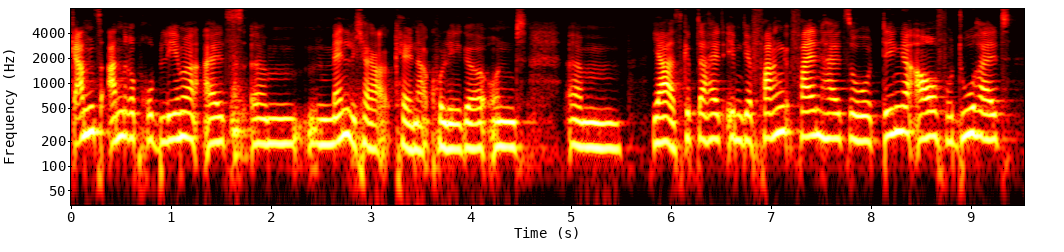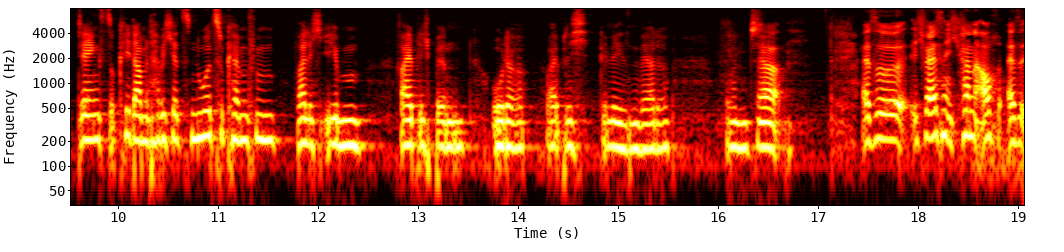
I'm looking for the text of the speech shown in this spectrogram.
ganz andere Probleme als ähm, männlicher Kellnerkollege? Und ähm, ja, es gibt da halt eben, dir fallen halt so Dinge auf, wo du halt denkst, okay, damit habe ich jetzt nur zu kämpfen, weil ich eben weiblich bin oder weiblich gelesen werde. Und ja. Also ich weiß nicht, ich kann auch, also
